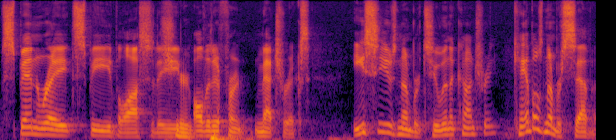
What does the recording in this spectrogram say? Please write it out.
spin rate, speed, velocity, Sure. all the different metrics. ECU's number two in the country. Campbell's number seven.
